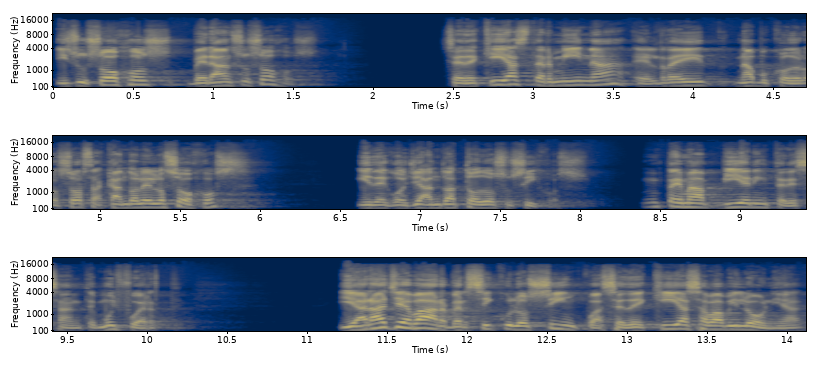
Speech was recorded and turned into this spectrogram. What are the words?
y sus ojos verán sus ojos. Sedequías termina el rey Nabucodonosor sacándole los ojos y degollando a todos sus hijos. Un tema bien interesante, muy fuerte. Y hará llevar, versículo 5, a Sedequías a Babilonia,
